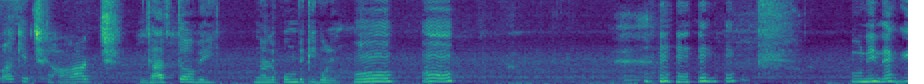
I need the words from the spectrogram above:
বাবা কি ঝাঁজ ঝাঁজতে হবেই নাহলে কমবে কি করে। উনি নাকি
